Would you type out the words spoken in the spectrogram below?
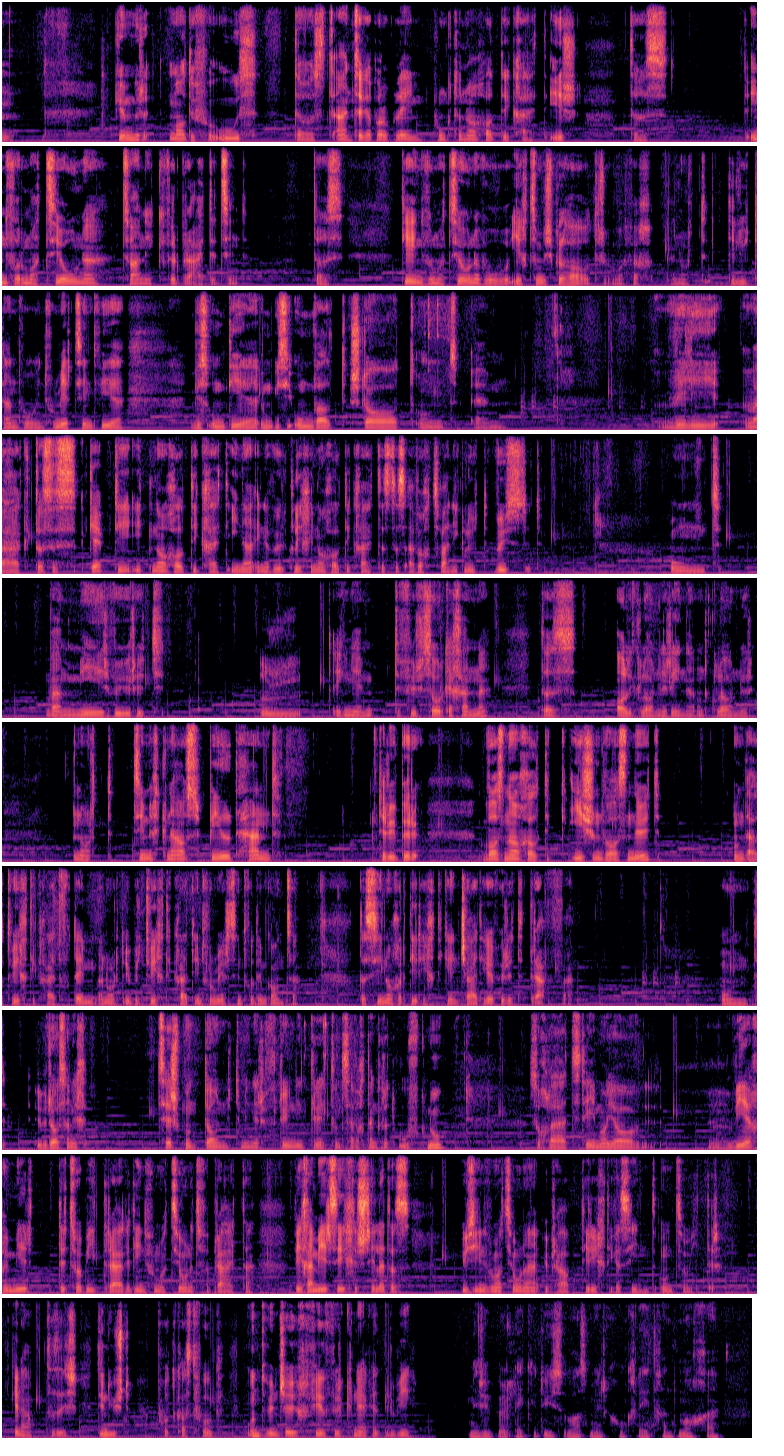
Hm. Gehen wir mal davon aus, dass das einzige Problem punkto Nachhaltigkeit ist, dass die Informationen zu wenig verbreitet sind. Dass die Informationen, die ich zum Beispiel habe, oder wo einfach die Leute haben, die informiert sind, wie, wie es um, die, um unsere Umwelt steht und ähm, welche Weg, dass es gibt in die Nachhaltigkeit rein, in eine wirkliche Nachhaltigkeit, dass das einfach zu wenig Leute wüssten. Und wenn wir würden irgendwie dafür sorgen können, dass alle Glarnerinnen und Glarner ein ziemlich genaues Bild haben darüber, was nachhaltig ist und was nicht und auch die Wichtigkeit von dem, Art über die Wichtigkeit informiert sind von dem Ganzen, dass sie nachher die richtigen Entscheidungen würden treffen. Und über das habe ich sehr spontan mit meiner Freundin geredet und es einfach dann gerade aufgenommen. So ein das Thema, ja, wie können wir dazu beitragen, die Informationen zu verbreiten? Wie können wir sicherstellen, dass unsere Informationen überhaupt die richtigen sind und so weiter. Genau, das ist die neueste Podcast-Folge und wünsche euch viel Vergnügen dabei. Wir überlegen uns, was wir konkret machen können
